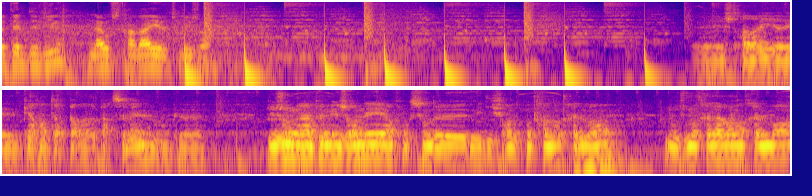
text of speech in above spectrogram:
L'hôtel de ville, là où je travaille euh, tous les jours. Euh, je travaille 40 euh, heures par, semaine, donc je jongle un peu mes journées en fonction de, mes différentes contraintes d'entraînement. Donc je m'entraîne avant l'entraînement,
